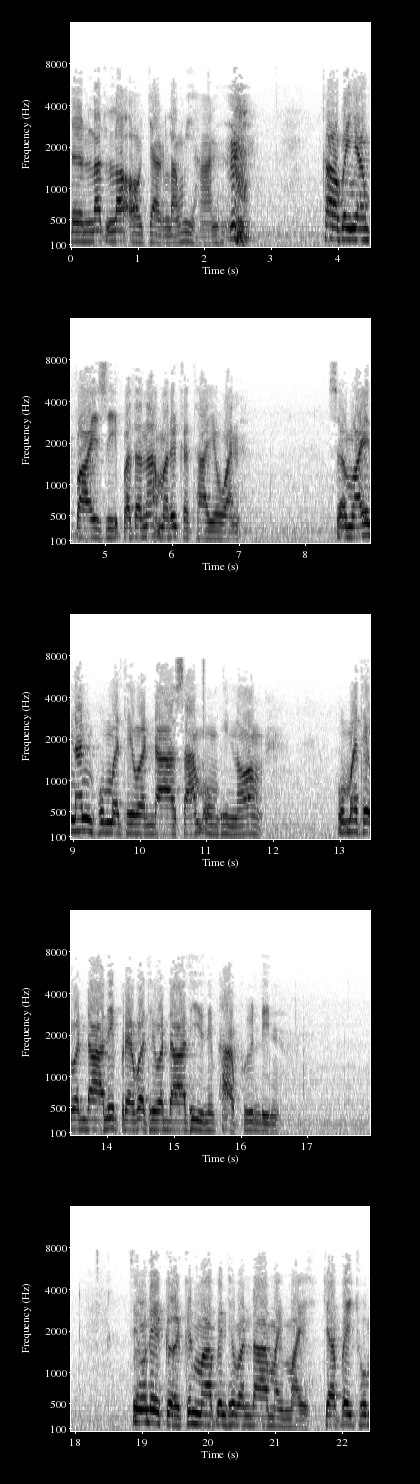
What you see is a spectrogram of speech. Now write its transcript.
เดินลัดเลาะออกจากหลังวิหาร เข้าไปยังป่ายสีปตนะมฤคทายวัน สมัยนั้นภูมิเทวดาสามองค์พี่น้อง ภูมิเทวดานี่แปลว่าเทวดาที่อยู่ในภาคพื้นดิน ซึ่งได้เกิดขึ้นมาเป็นเทวดาใหม่ ๆ จะไปชุม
